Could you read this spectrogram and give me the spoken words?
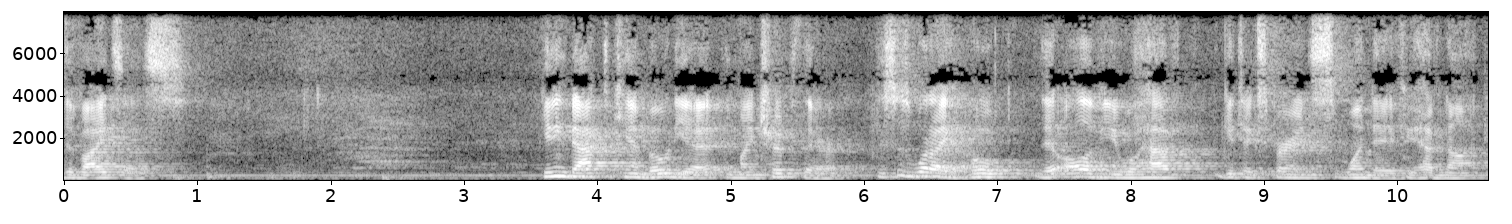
divides us. Getting back to Cambodia and my trip there, this is what I hope that all of you will have get to experience one day if you have not.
